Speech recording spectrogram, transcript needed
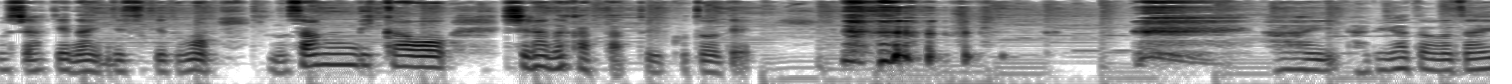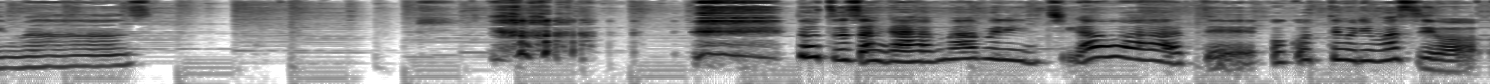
申し訳ないんですけども、賛美歌を知らなかったということで。はい、ありがとうございます。トッツーさんがマーブリン違うわって怒っておりますよ。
